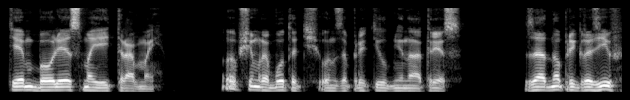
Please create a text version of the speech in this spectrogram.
Тем более с моей травмой. В общем, работать он запретил мне наотрез, заодно пригрозив,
